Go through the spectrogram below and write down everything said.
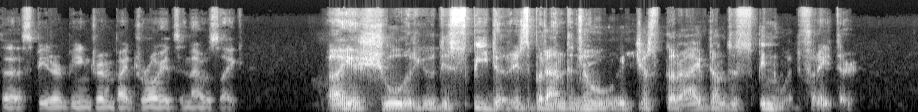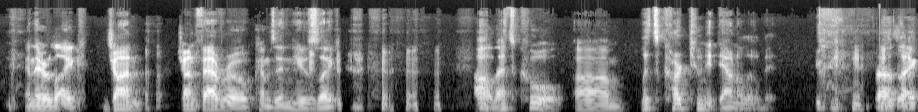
the speeder being driven by droids, and I was like, I assure you, the speeder is brand new. It just arrived on the Spinwood freighter. and they were like, Jon Jon Favreau comes in, he was like, oh, that's cool. Um, let's cartoon it down a little bit. So I was like,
